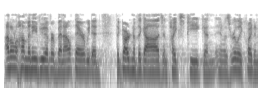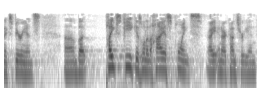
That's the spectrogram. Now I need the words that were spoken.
I don't know how many of you have ever been out there. We did the Garden of the Gods and Pikes Peak, and, and it was really quite an experience. Um, but Pikes Peak is one of the highest points, right, in our country, and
